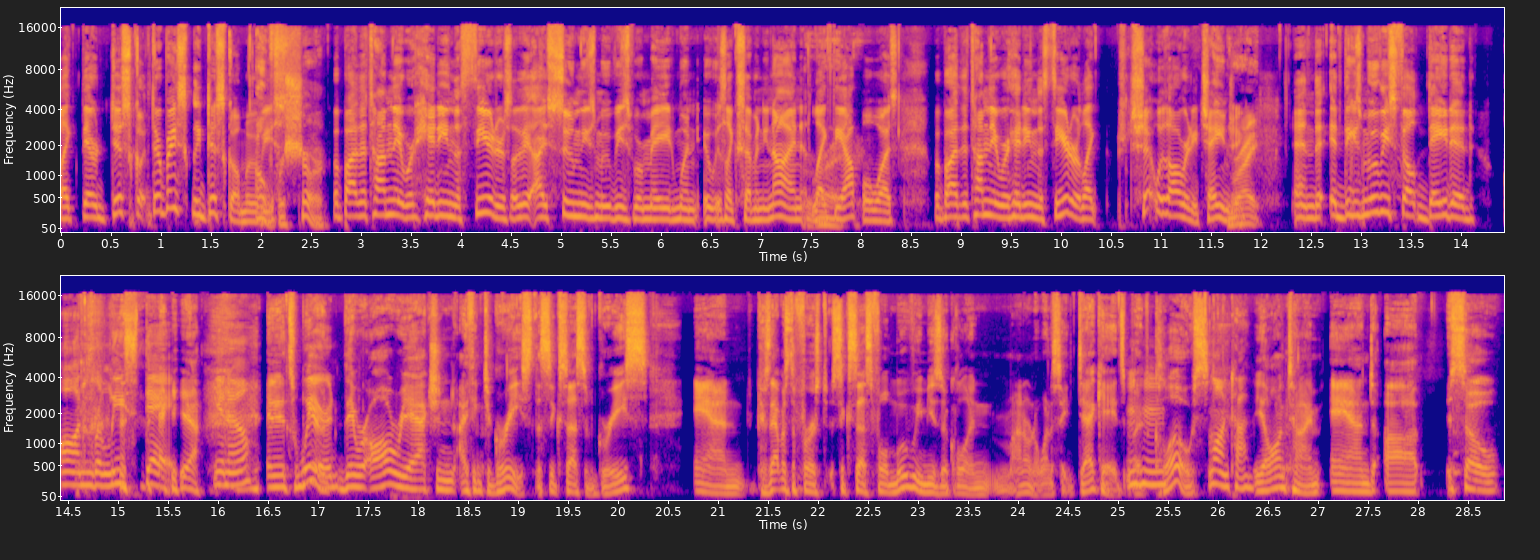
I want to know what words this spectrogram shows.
Like they're disco, they're basically disco oh, movies. Oh, for sure. But by the time they were hitting the theaters, I I assume these movies were made when it was like 79, like The Apple was. But by the time they were hitting the theater, like shit was already changing. Right. And th- these movies felt dated on release day. Yeah. You know? And it's weird. Weird. They were all reaction, I think, to Grease, the success of Grease. And because that was the first successful movie musical in, I don't know, want to say decades, but Mhm. close. Long time. Yeah, a long time. And uh, so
